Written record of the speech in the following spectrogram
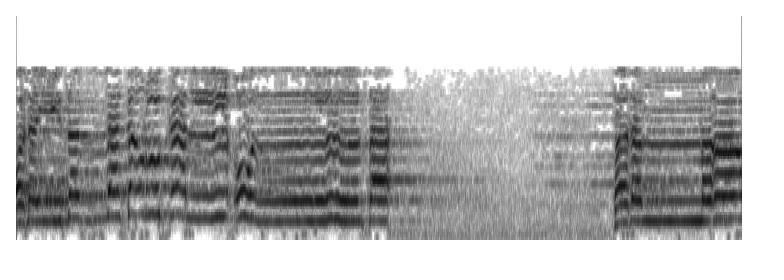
وليس الذكر كالأنثى. فلما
